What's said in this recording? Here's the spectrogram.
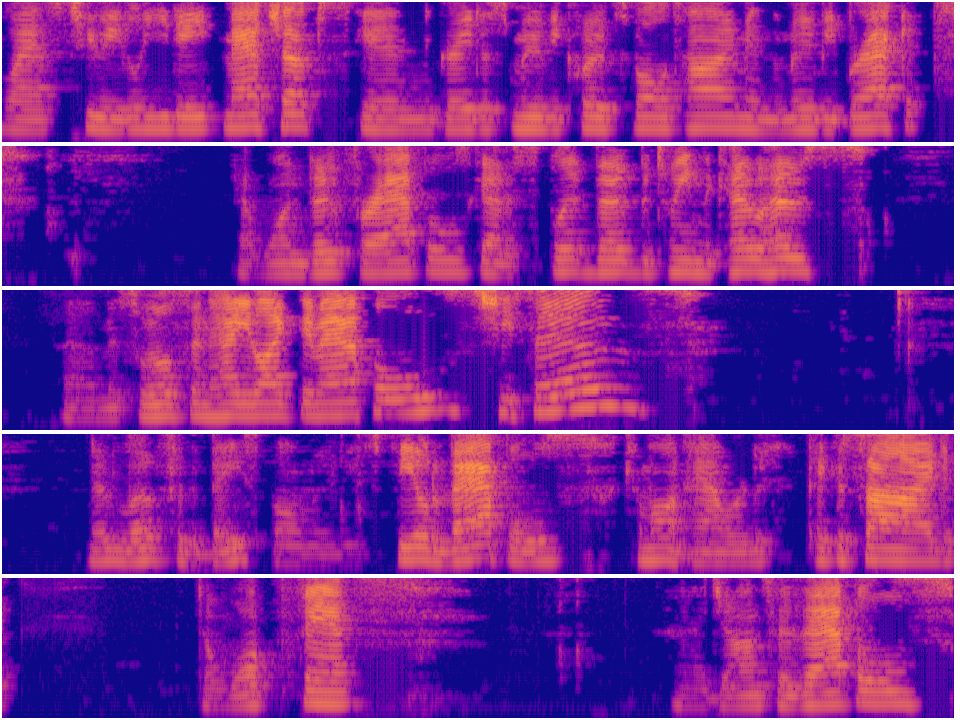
last two Elite Eight matchups in greatest movie quotes of all time in the movie bracket. Got one vote for apples. Got a split vote between the co-hosts. Uh, Miss Wilson, how you like them apples? She says. No love for the baseball movies. Field of Apples. Come on, Howard. Pick a side. Don't walk the fence. Uh, John says apples.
